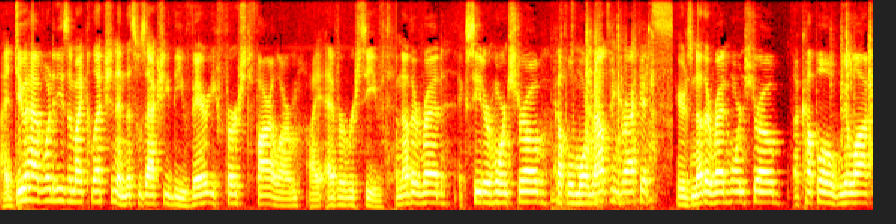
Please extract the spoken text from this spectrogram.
I do have one of these in my collection and this was actually the very first fire alarm I ever received. Another red Exceeder horn strobe, a couple more mounting brackets. Here's another red horn strobe, a couple Wheelock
